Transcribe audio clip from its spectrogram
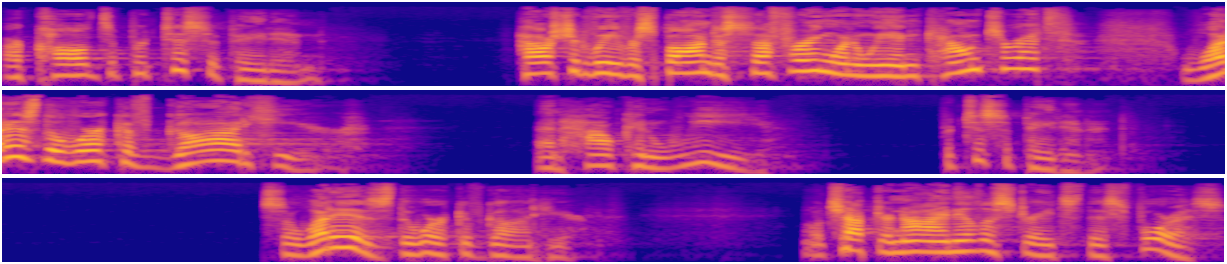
are called to participate in. How should we respond to suffering when we encounter it? What is the work of God here? And how can we participate in it? So, what is the work of God here? Well, chapter 9 illustrates this for us.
